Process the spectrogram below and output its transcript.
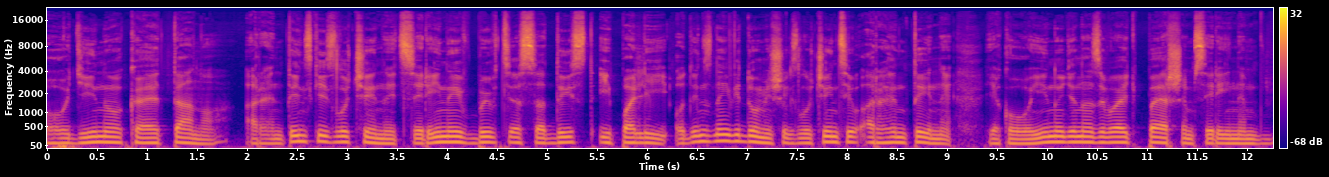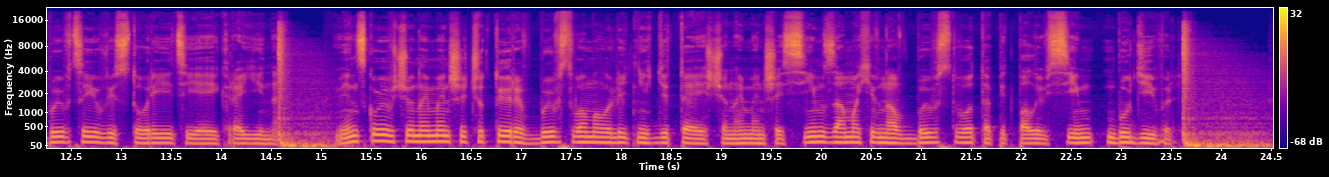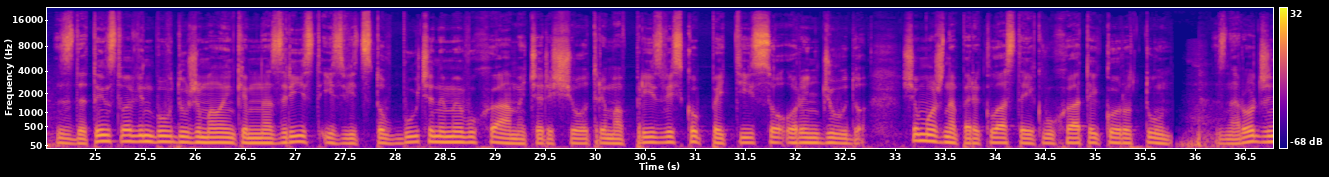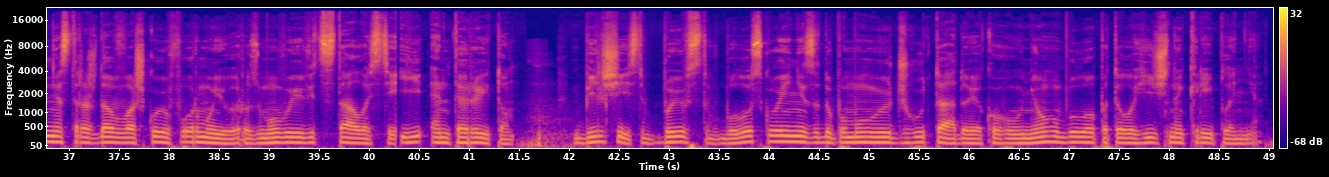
Годіно Каетано, аргентинський злочинець, серійний вбивця, садист і палій, один з найвідоміших злочинців Аргентини, якого іноді називають першим серійним вбивцею в історії цієї країни. Він скоїв щонайменше чотири вбивства малолітніх дітей, щонайменше сім замахів на вбивство та підпалив сім будівель. З дитинства він був дуже маленьким на зріст і з відстовбученими вухами, через що отримав прізвисько Петісо Оренджудо, що можна перекласти як вухатий коротун. З народження страждав важкою формою розумової відсталості і ентеритом. Більшість вбивств було скоєні за допомогою джгута, до якого у нього було патологічне кріплення.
